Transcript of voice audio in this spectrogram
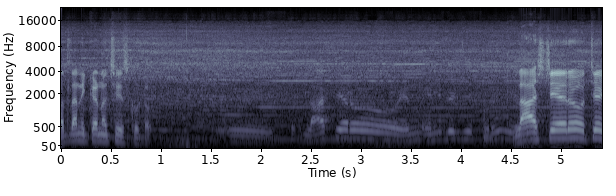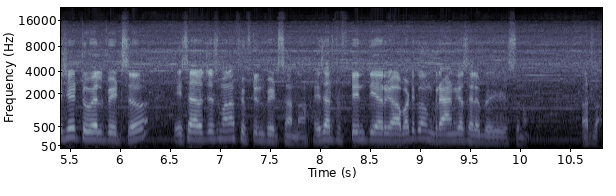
అట్లా ఇక్కడ వచ్చి తీసుకుంటాం లాస్ట్ ఇయర్ లాస్ట్ వచ్చేసి ట్వెల్వ్ ఫీట్స్ ఈసారి వచ్చేసి మనం ఫిఫ్టీన్ ఫీట్స్ అన్న. ఈసారి ఫిఫ్టీన్త్ ఇయర్ కాబట్టి కొంచెం గ్రాండ్గా సెలబ్రేట్ చేస్తున్నాం. అట్లా.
